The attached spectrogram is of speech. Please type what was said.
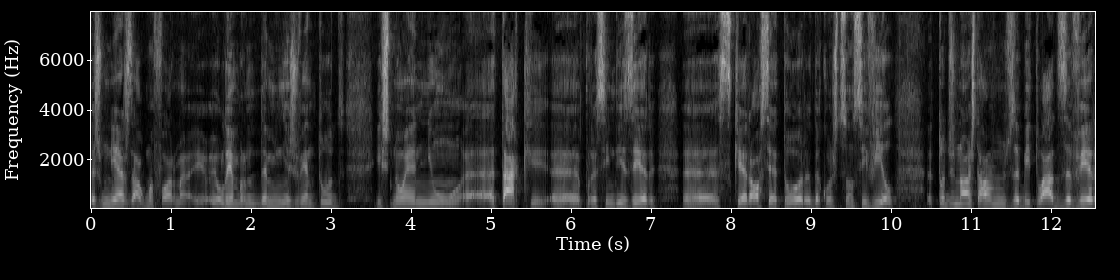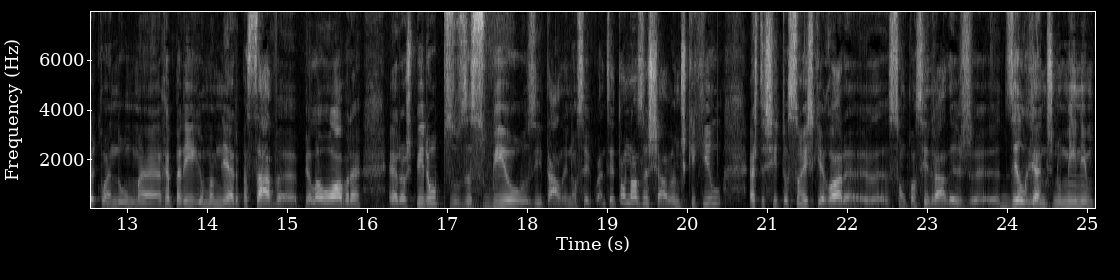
as mulheres, de alguma forma, eu, eu lembro-me da minha juventude, isto não é nenhum uh, ataque, uh, por assim dizer, uh, sequer ao setor da construção civil. Todos nós estávamos habituados a ver quando uma rapariga, uma mulher, passava pela obra, eram os pirupos, os assobios e tal, e não sei quantos. Então nós achávamos que aquilo, estas situações que agora são consideradas deselegantes, no mínimo,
